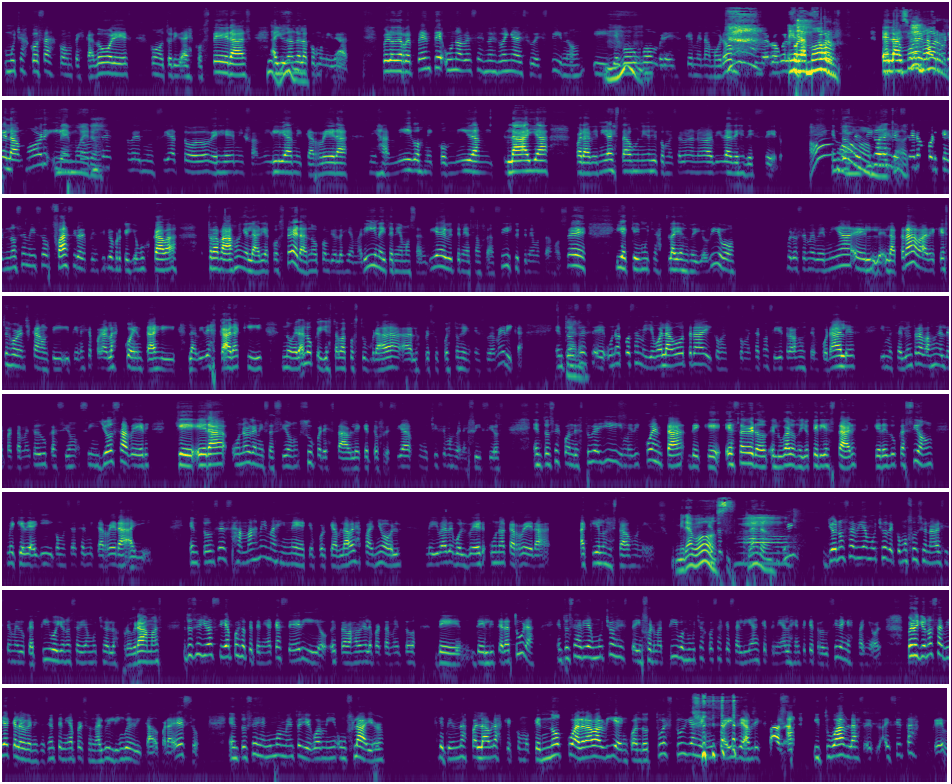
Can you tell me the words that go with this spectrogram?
muchas cosas con pescadores, con autoridades costeras, ayudando a la comunidad. Pero de repente uno a veces no es dueña de su destino y llegó un mm. hombre que me enamoró y me robó el, el amor. El amor, el amor, el amor, y me entonces renuncié a todo, dejé mi familia, mi carrera, mis amigos, mi comida, mi playa, para venir a Estados Unidos y comenzar una nueva vida desde cero. Entonces oh digo desde cero porque no se me hizo fácil al principio porque yo buscaba trabajo en el área costera, ¿no? Con biología marina y teníamos San Diego y tenía San Francisco y teníamos San José y aquí hay muchas playas donde yo vivo. Pero se me venía la traba de que esto es Orange County y tienes que pagar las cuentas y la vida es cara aquí. No era lo que yo estaba acostumbrada a los presupuestos en Sudamérica. Entonces, eh, una cosa me llevó a la otra y comencé a conseguir trabajos temporales y me salió un trabajo en el Departamento de Educación sin yo saber que era una organización súper estable, que te ofrecía muchísimos beneficios. Entonces, cuando estuve allí y me di cuenta de que ese era el lugar donde yo quería estar, que era educación, me quedé allí y comencé a hacer mi carrera allí. Entonces, jamás me imaginé que porque hablaba español me iba a devolver una carrera aquí en los Estados Unidos. Mira vos, claro. Yo no sabía mucho de cómo funcionaba el sistema educativo, yo no sabía mucho de los programas, entonces yo hacía pues lo que tenía que hacer y eh, trabajaba en el departamento de, literatura. Entonces había muchos este, informativos y muchas cosas que salían que tenía la gente que traducir en español. Pero yo no sabía que la organización tenía personal bilingüe dedicado para eso. Entonces en un momento llegó a mí un flyer que tiene unas palabras que como que no cuadraba bien. Cuando tú estudias en un país de habla hispana y tú hablas, eh, hay ciertas eh,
